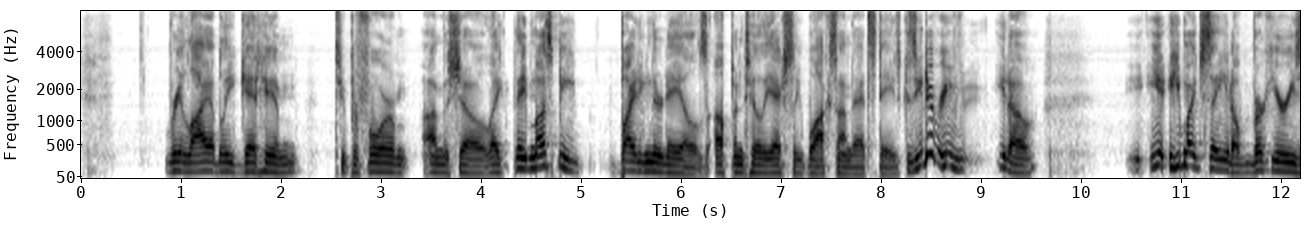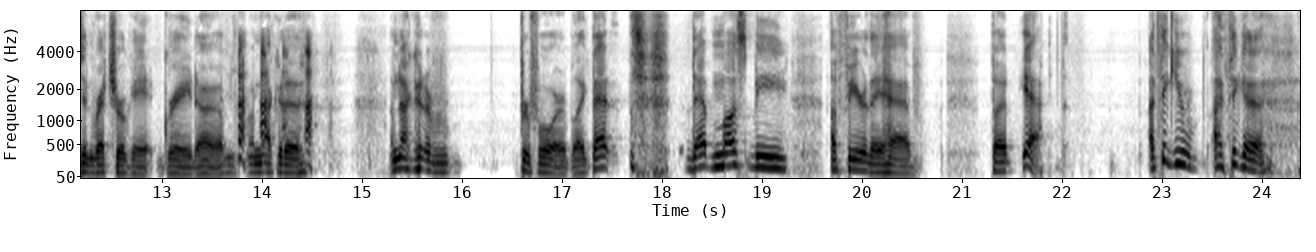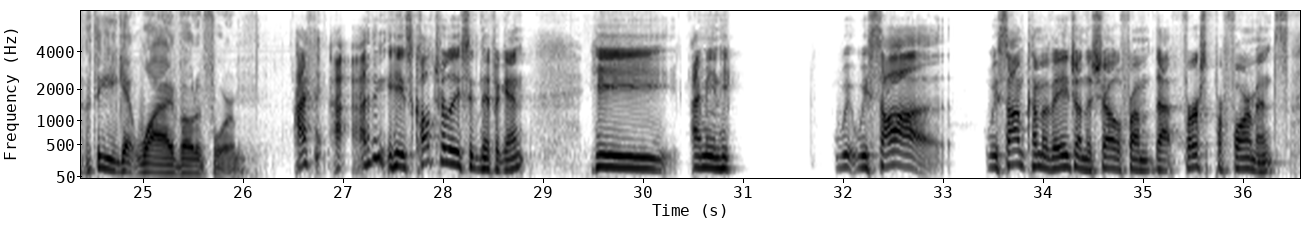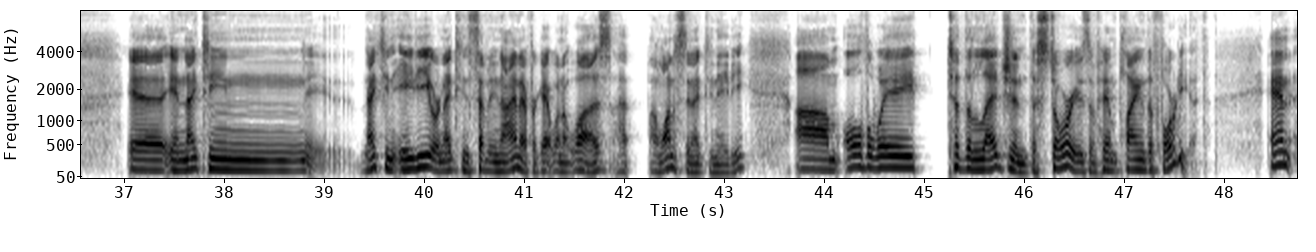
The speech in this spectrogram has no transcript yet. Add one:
reliably get him to perform on the show, like, they must be biting their nails up until he actually walks on that stage. Cause he never even, you know, he, he might say, you know, Mercury's in retrograde. Uh, I'm, I'm not gonna, I'm not gonna perform like that. That must be a fear they have. But yeah, I think you, I think, uh, I think you get why I voted for him. I think I, I think he's culturally significant. He, I mean, he, we, we saw we saw him come of age on the show from that first performance uh, in 19, 1980 or 1979. I forget when it was. I, I want to say 1980. Um, all the way to the legend, the stories of him playing the 40th. And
